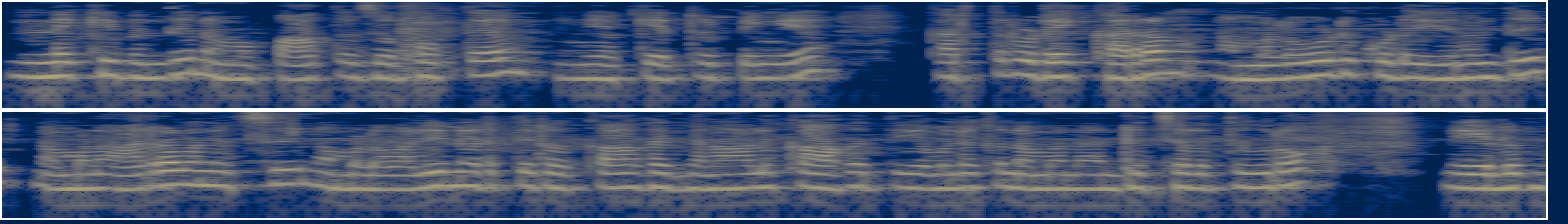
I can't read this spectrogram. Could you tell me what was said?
இன்னைக்கு வந்து நம்ம பார்த்த ஜெபத்தை நீங்கள் கேட்டிருப்பீங்க. கர்த்தருடைய கரம் நம்மளோடு கூட இருந்து நம்மளை அரவணைச்சு நம்மளை வழி நடத்துறதுக்காக இந்த நாளுக்காக தேவனுக்கு நம்ம நன்றி செலுத்துகிறோம். மேலும்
